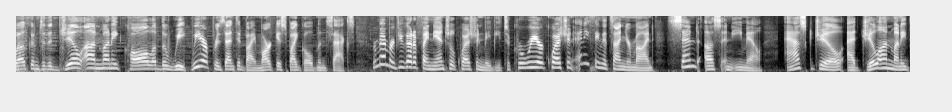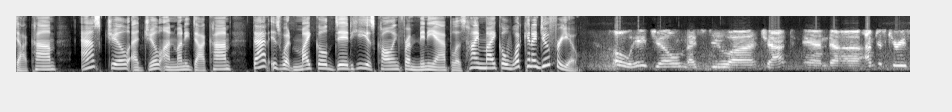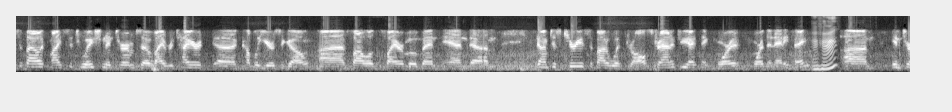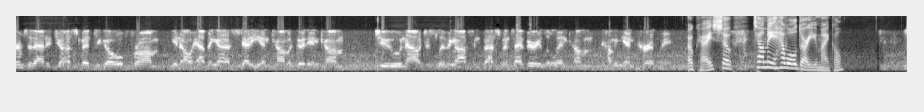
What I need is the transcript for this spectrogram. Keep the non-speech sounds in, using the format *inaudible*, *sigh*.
Welcome to the Jill on Money Call of the Week. We are presented by Marcus by Goldman Sachs. Remember, if you've got a financial question, maybe it's a career question, anything that's on your mind, send us an email. Ask Jill at jillonmoney.com. Ask Jill at jillonmoney.com. That is what Michael did. He is calling from Minneapolis. Hi, Michael. What can I do for you? Oh, hey, Jill. Nice to uh, chat. And uh, I'm just curious about my situation in terms of I retired uh, a couple years ago, uh, followed the fire movement, and um, you know, I'm just curious about a withdrawal strategy. I think more more than anything. Mm-hmm. Um, in terms of that adjustment to go from you know having a steady income, a good income, to now just living off investments. I have very little income coming in currently. Okay. So tell me, how old are you, Michael?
